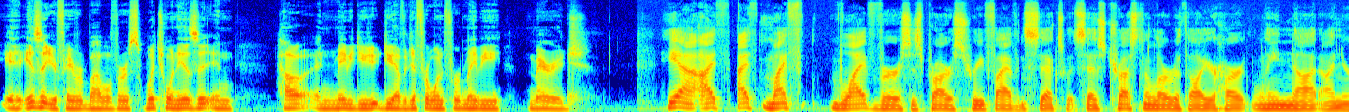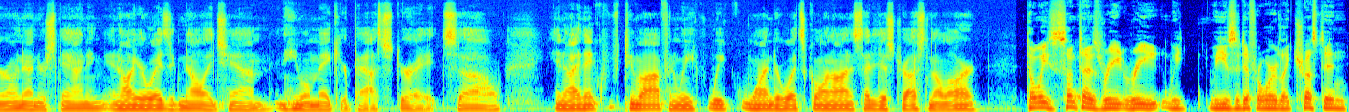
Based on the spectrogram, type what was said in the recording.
Is it your favorite Bible verse? Which one is it, and how? And maybe do you, do you have a different one for maybe marriage? Yeah, I, I, my life verse is Proverbs 3, 5, and 6, which says, Trust in the Lord with all your heart, lean not on your own understanding, in all your ways acknowledge him, and he will make your path straight. So, you know, I think too often we, we wonder what's going on instead of just trusting the Lord. Don't we sometimes re, re we we use a different word like trust in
